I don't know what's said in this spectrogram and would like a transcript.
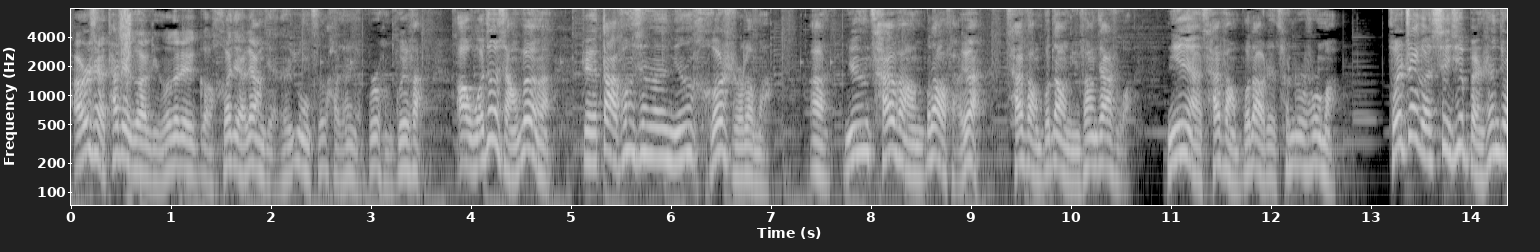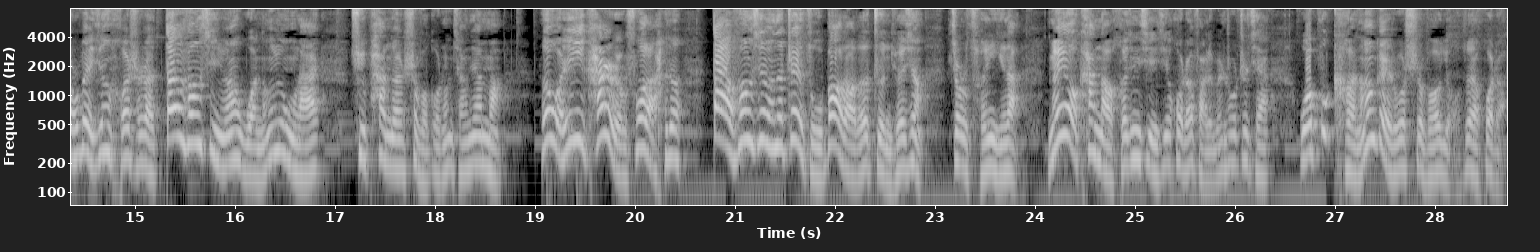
而且他这个里头的这个和解谅解的用词好像也不是很规范啊。我就想问问这个大风新闻，您核实了吗？啊，您采访不到法院，采访不到女方家属，您也采访不到这村支书吗？所以这个信息本身就是未经核实的单方信源，我能用来去判断是否构成强奸吗？所以我一开始就说了，就大风新闻的这组报道的准确性就是存疑的。没有看到核心信息或者法律文书之前，我不可能给出是否有罪或者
